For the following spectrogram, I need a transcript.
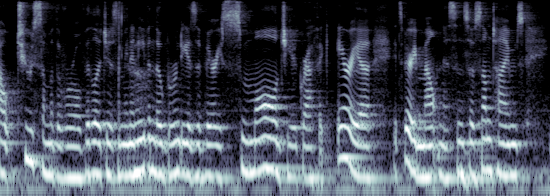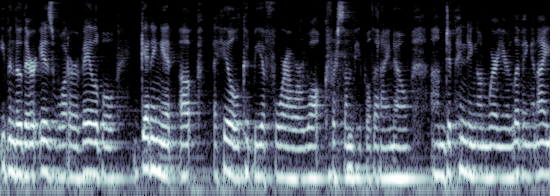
out to some of the rural villages. I mean, and even though Burundi is a very small geographic area, it's very mountainous. And so sometimes, even though there is water available, getting it up a hill could be a four hour walk for some mm-hmm. people that I know, um, depending on where you're living. And I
